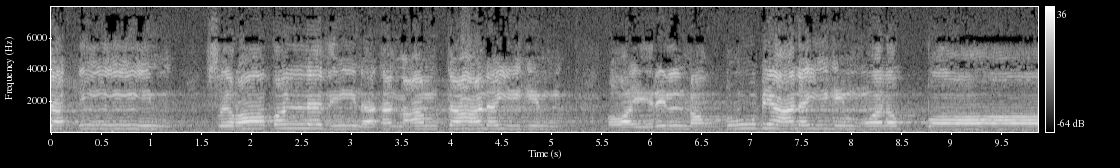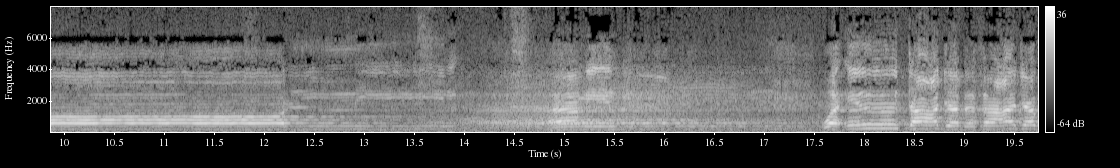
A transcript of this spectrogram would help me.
المستقيم صراط الذين أنعمت عليهم غير المغضوب عليهم ولا الضالين. آمين. وإن تعجب فعجب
